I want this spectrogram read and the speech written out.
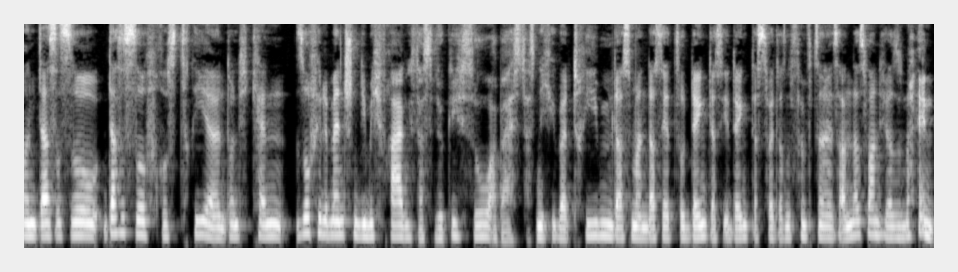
Und das ist so, das ist so frustrierend. Und ich kenne so viele Menschen, die mich fragen, ist das wirklich so? Aber ist das nicht übertrieben, dass man das jetzt so denkt, dass ihr denkt, dass 2015 alles anders war? Und ich war so, nein,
